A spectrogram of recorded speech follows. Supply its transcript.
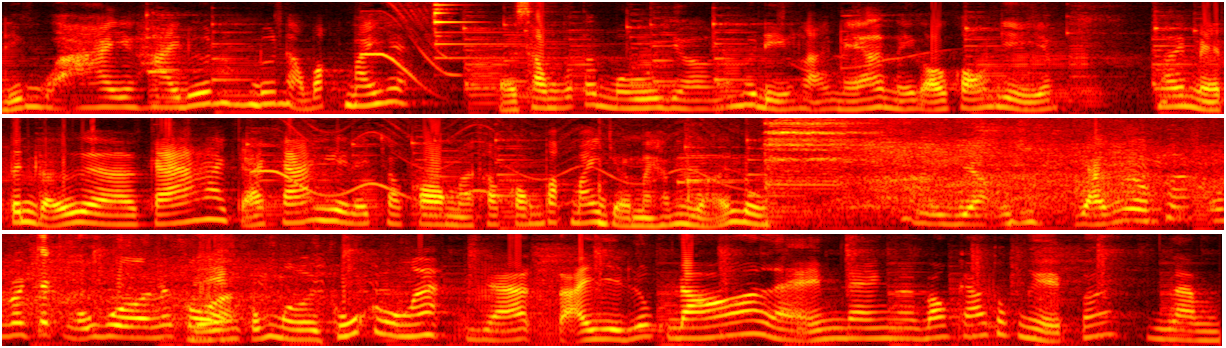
Điện hoài hai đứa đứa nào bắt máy á. Rồi xong có tới 10 giờ nó mới điện lại. Mẹ ơi mẹ gọi con cái gì á nói mẹ tính gửi à, cá chả cá với để cho con mà thôi con bắt máy giờ mày không gửi luôn Thì giận. Giận luôn á. Lúc đó chắc ngủ quên đó cô à. điện cũng 10 cuốc luôn á. Dạ, tại vì lúc đó là em đang ờ, báo cáo tốt nghiệp á. Làm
